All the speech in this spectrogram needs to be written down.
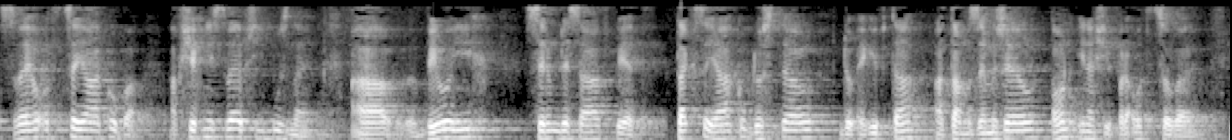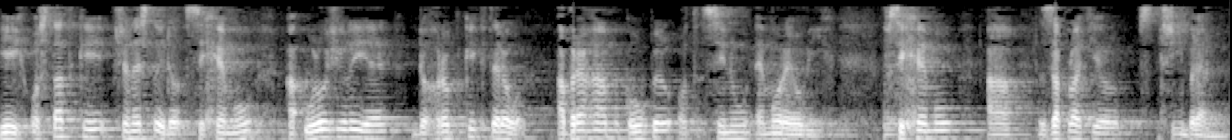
svého otce Jákoba a všechny své příbuzné a bylo jich 75. Tak se Jákob dostal do Egypta a tam zemřel on i naši praotcové. Jejich ostatky přenesli do Sychemu a uložili je do hrobky, kterou Abraham koupil od synů Emoreových v Sychemu a zaplatil stříbrem.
